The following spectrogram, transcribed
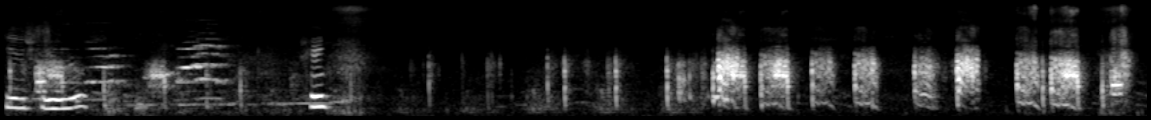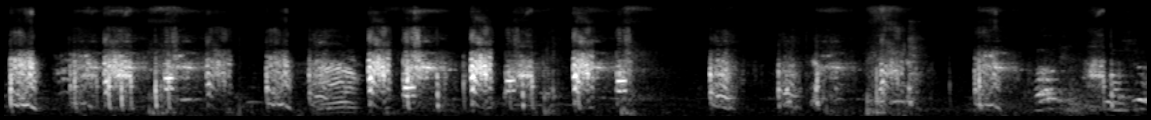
diye düşünüyorum. Şey. Oldu zaten işte.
